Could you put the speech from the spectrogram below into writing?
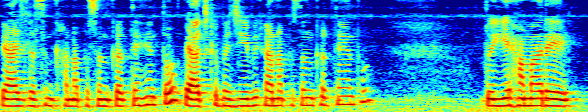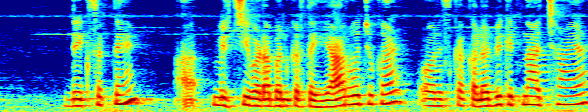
प्याज, लहसुन खाना पसंद करते हैं तो प्याज के भजिए भी खाना पसंद करते हैं तो। तो ये हमारे देख सकते हैं। मिर्ची वड़ा बनकर तैयार हो चुका है और इसका कलर भी कितना अच्छा आया।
